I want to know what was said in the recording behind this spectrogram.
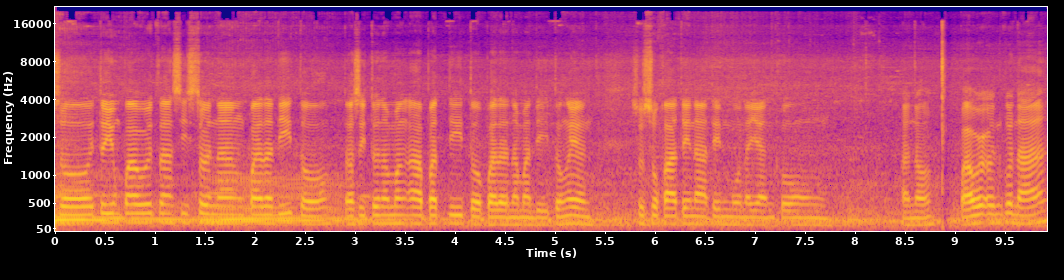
So ito yung power transistor ng para dito, tapos ito namang apat dito para naman dito. Ngayon, susukatin natin muna yan kung ano, power on ko na,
